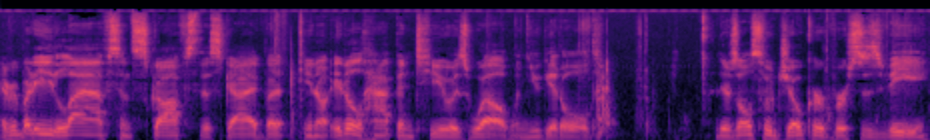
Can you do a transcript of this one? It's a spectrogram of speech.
Everybody laughs and scoffs this guy, but you know it'll happen to you as well when you get old. There's also Joker versus V.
